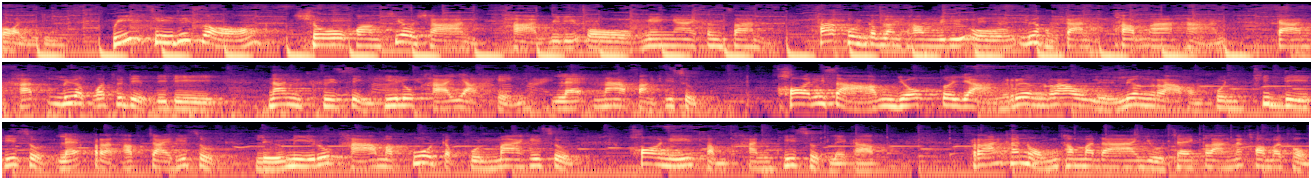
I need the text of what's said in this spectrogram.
บอยอยู่ดี วิธีที่ 2 โชว์ความเชี่ยวชาญ ผ่านวิดีโอง่ายๆสั้นๆ ถ้าคุณกำลังทำวิดีโอเรื่องของการทำอาหาร การคัดเลือกวัตถุดิบดีๆ นั่นคือสิ่งที่ลูกค้าอยากเห็นและน่าฟังที่สุด ข้อที่ 3 ยกตัวอย่างเรื่องเล่าหรือเรื่องราวของคุณที่ดีที่สุด และประทับใจที่สุด หรือมีลูกค้ามาพูดกับคุณมากที่สุด ข้อนี้สำคัญที่สุดเลยครับ ร้านขนมธรรมดาอยู่ใจกลางนครปฐม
